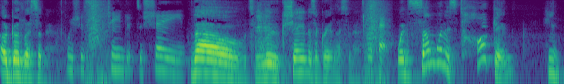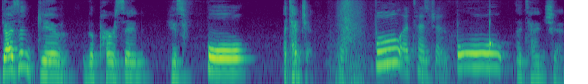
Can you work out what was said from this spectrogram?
a good listener. we should change it to Shane. No, it's Luke. Shane is a great listener. Okay. When someone is talking, he doesn't give the person his full attention. His Full attention. Full attention.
